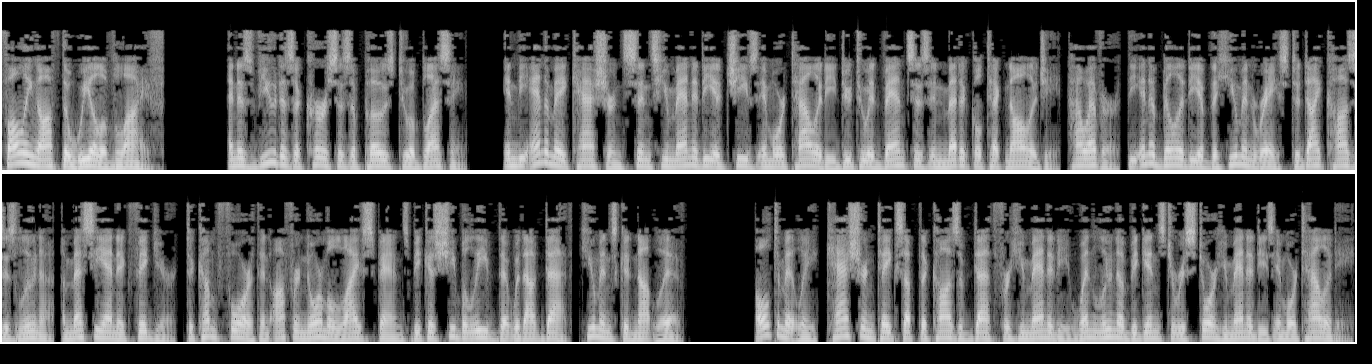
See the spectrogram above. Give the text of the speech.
falling off the wheel of life, and is viewed as a curse as opposed to a blessing. In the anime Casshern since humanity achieves immortality due to advances in medical technology, however, the inability of the human race to die causes Luna, a messianic figure, to come forth and offer normal lifespans because she believed that without death, humans could not live. Ultimately, Casshern takes up the cause of death for humanity when Luna begins to restore humanity's immortality.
